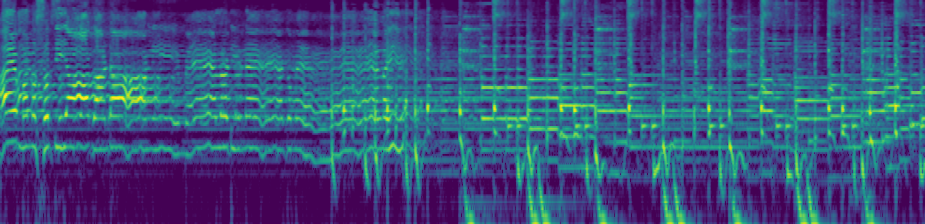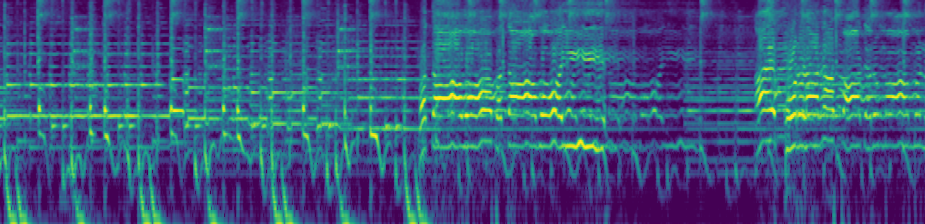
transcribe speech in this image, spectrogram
આય મન સતિયા ગાંડાની મેલડીને આય કોરડાના પાદરમાં મન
